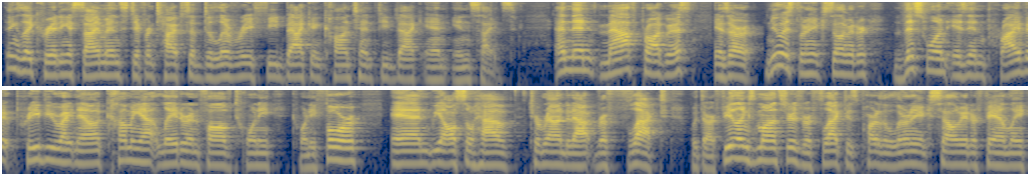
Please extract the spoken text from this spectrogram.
Things like creating assignments, different types of delivery, feedback and content feedback, and insights. And then Math Progress is our newest learning accelerator. This one is in private preview right now, coming out later in fall of 2024. And we also have, to round it out, Reflect with our feelings monsters. Reflect is part of the Learning Accelerator family,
